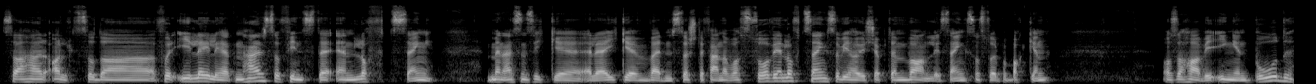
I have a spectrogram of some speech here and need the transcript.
Så jeg har altså da For i leiligheten her så fins det en loftseng. Men jeg syns ikke Eller jeg er ikke verdens største fan av å sove i en loftseng, så vi har jo kjøpt en vanlig seng som står på bakken. Og så har vi ingen bod,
